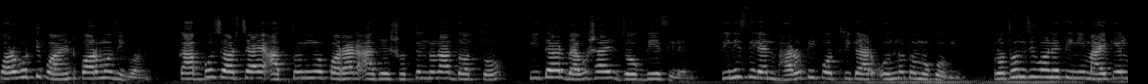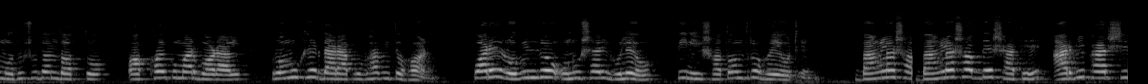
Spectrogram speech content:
পরবর্তী পয়েন্ট, কর্মজীবন। কাব্য চর্চায় আত্মনিয়োগ করার আগে সত্যেন্দ্রনাথ দত্ত পিতার ব্যবসায় যোগ দিয়েছিলেন। তিনি ছিলেন ভারতী পত্রিকার অন্যতম কবি। প্রথম জীবনে তিনি মাইকেল মধুসূদন দত্ত, অক্ষয় কুমার বড়াল প্রমুখের দ্বারা প্রভাবিত হন। পরে রবীন্দ্র অনুসারী হলেও তিনি স্বতন্ত্র হয়ে ওঠেন। বাংলা বাংলা শব্দের সাথে আরবি ফার্সি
